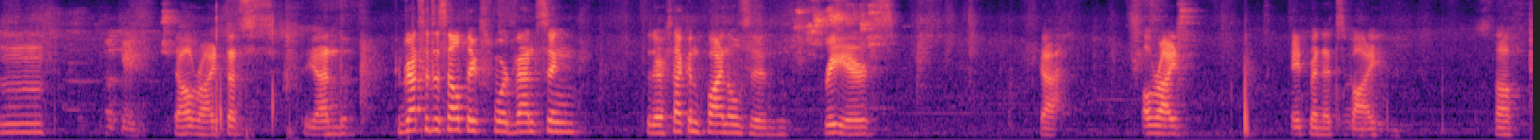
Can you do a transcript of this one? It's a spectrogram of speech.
uh, mm, okay. all right, that's the end. Congrats to the Celtics for advancing to their second finals in three years. Yeah. All right. Eight minutes. Bye. Stuff.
